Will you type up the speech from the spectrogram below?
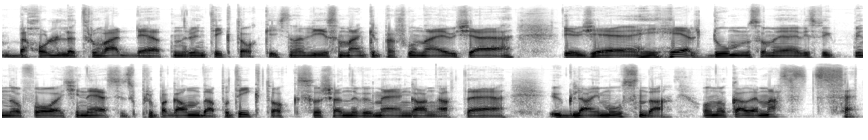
beholde troverdigheten rundt TikTok. Vi som enkeltpersoner er jo ikke, vi er jo ikke helt dumme som er, hvis vi begynner å få kinesisk propaganda på TikTok, så skjønner vi jo med en gang at det er ugler i mosen. da. Og noe av det mest sett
